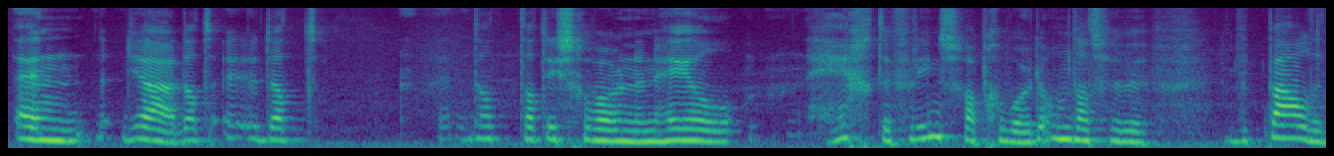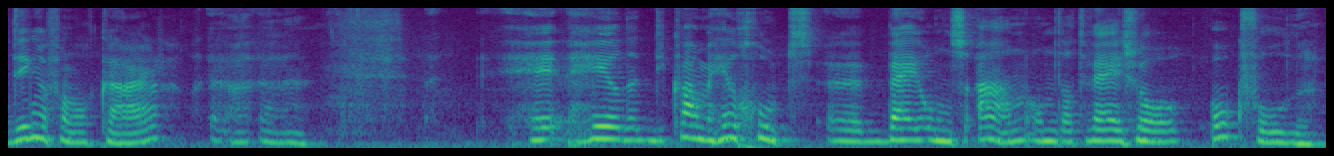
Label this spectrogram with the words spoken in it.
En ja, dat, dat, dat, dat is gewoon een heel hechte vriendschap geworden. Omdat we bepaalde dingen van elkaar... Uh, uh, he, heel, die kwamen heel goed uh, bij ons aan. Omdat wij zo ook voelden.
